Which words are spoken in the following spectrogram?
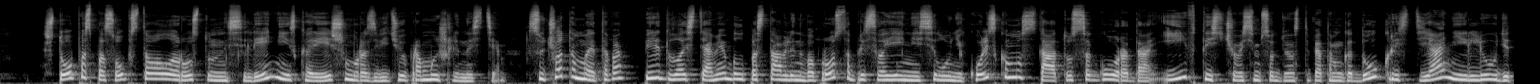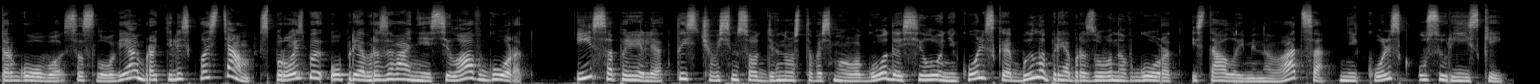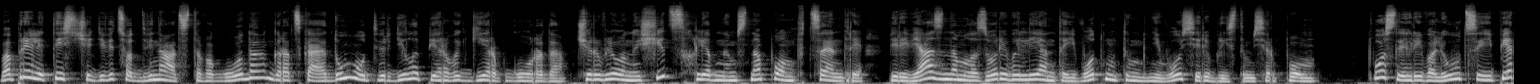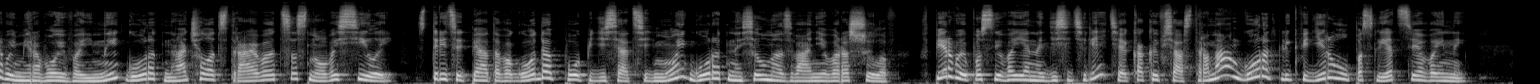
что поспособствовало росту населения и скорейшему развитию промышленности. С учетом этого перед властями был поставлен вопрос о присвоении селу Никольскому статуса города, и в 1895 году крестьяне и люди торгового сословия обратились к властям с просьбой о преобразовании села в город. И с апреля 1898 года село Никольское было преобразовано в город и стало именоваться Никольск-Уссурийский. В апреле 1912 года городская дума утвердила первый герб города. Червленый щит с хлебным снопом в центре, перевязанным лазоревой лентой и воткнутым в него серебристым серпом. После революции и Первой мировой войны город начал отстраиваться с новой силой. С 1935 года по 1957 город носил название Ворошилов. В первые послевоенные десятилетия, как и вся страна, город ликвидировал последствия войны.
